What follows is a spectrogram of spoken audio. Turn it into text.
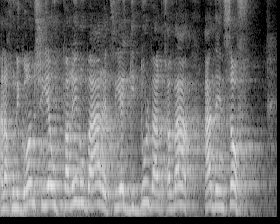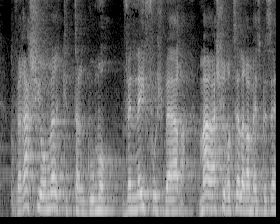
אנחנו נגרום שיהיה ופרינו בארץ, יהיה גידול והרחבה עד אין סוף. ורש"י אומר כתרגומו, וניפוש בהרה. מה רש"י רוצה לרמז בזה?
